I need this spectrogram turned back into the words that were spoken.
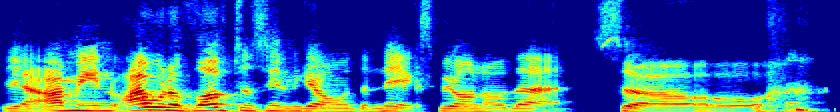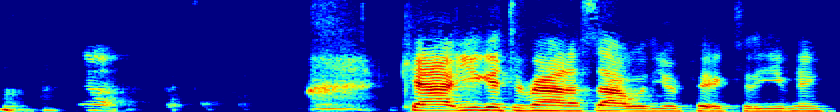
yeah, I mean, I would have loved to have seen him get on with the Knicks. We all know that. So, Yeah. Cat, you get to round us out with your pick for the evening.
